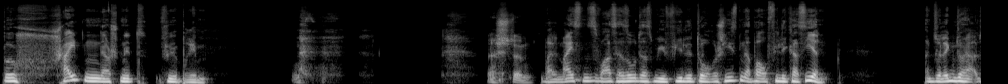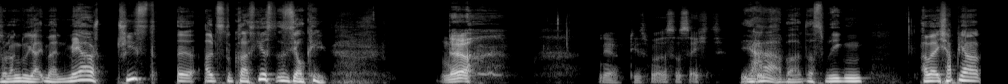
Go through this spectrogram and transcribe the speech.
bescheidener Schnitt für Bremen. Das stimmt. Weil meistens war es ja so, dass wir viele Tore schießen, aber auch viele kassieren. Und solange du, solange du ja immer mehr schießt, äh, als du kassierst, ist es ja okay. Ja. Ja, diesmal ist das echt. Ja, aber deswegen, aber ich habe ja,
